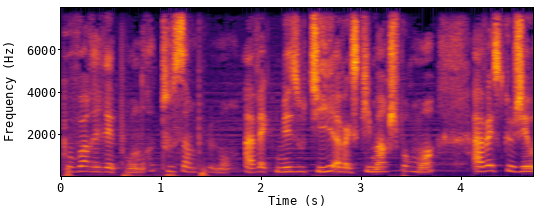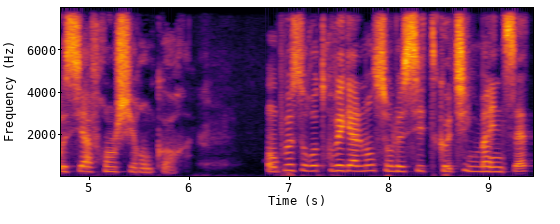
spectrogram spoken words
pouvoir y répondre tout simplement, avec mes outils, avec ce qui marche pour moi, avec ce que j'ai aussi à franchir encore. On peut se retrouver également sur le site Coaching Mindset,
